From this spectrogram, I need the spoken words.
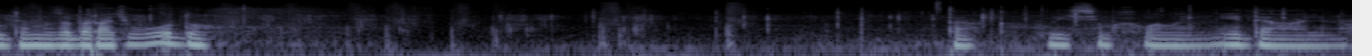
Будемо забирати воду. Так, 8 хвилин. Ідеально.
